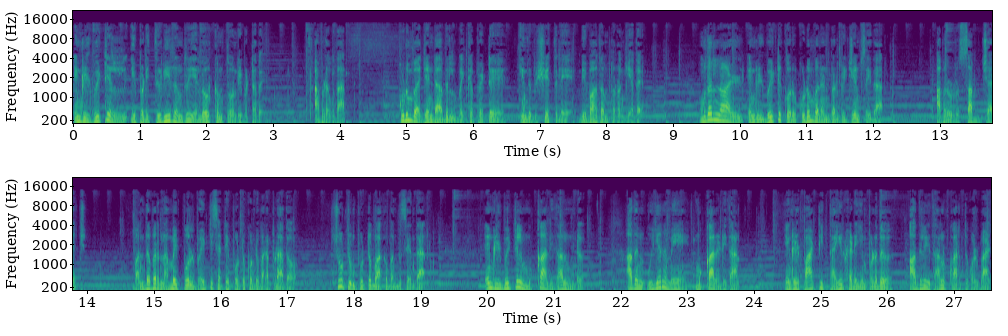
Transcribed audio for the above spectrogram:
எங்கள் வீட்டில் இப்படி திடீரென்று எல்லோருக்கும் தோன்றிவிட்டது. அவ்வளவுதான். குடும்ப அஜெண்டாவில் வைக்கப்பட்டு இந்த விஷயத்திலே விவாதம் தொடங்கியது. முதல் நாள் எங்கள் வீட்டுக்கு ஒரு குடும்ப நண்பர் விஜயம் செய்தார். அவர் ஒரு சப் ஜட்ஜ். வந்தவர் நம்மை போல் வேட்டி சட்டை போட்டுக் கொண்டு வரப்படாதோ? சூட்டும் பூட்டுமாக வந்து சேர்ந்தார். எங்கள் வீட்டில் முக்காலிதான் உண்டு. அதன் உயரமே முக்கால் அடிதான். எங்கள் பாட்டி தயிர் கடையும் பொழுது அதிலே தான் உட்கார்ந்து கொள்வாள்.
